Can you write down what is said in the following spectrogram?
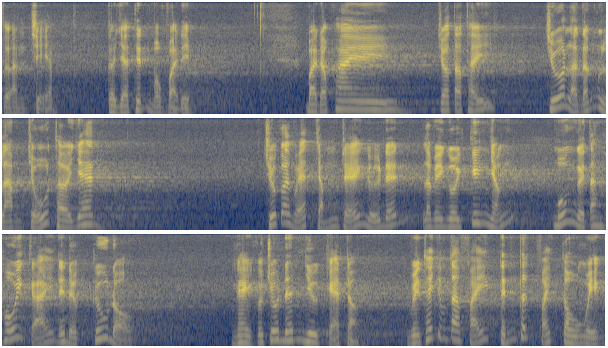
thưa anh chị em. Tôi giải thích một vài điểm. Bài đọc hai cho ta thấy, Chúa là đấng làm chủ thời gian. Chúa có vẻ chậm trễ ngự đến Là vì người kiên nhẫn Muốn người ta hối cải để được cứu độ. Ngày của Chúa đến như kẻ trộm. Vì thế chúng ta phải tỉnh thức, Phải cầu nguyện,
